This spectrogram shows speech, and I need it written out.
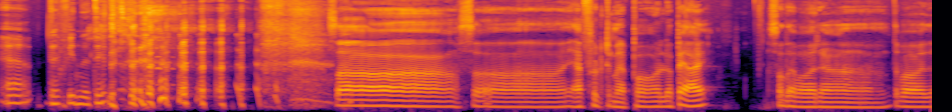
Eh, definitivt. Så, så jeg fulgte med på løpet, jeg. Så det var, eh, det var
